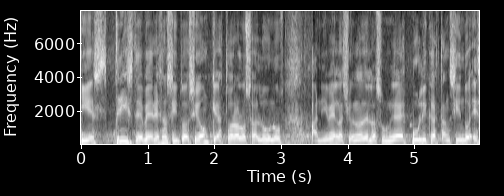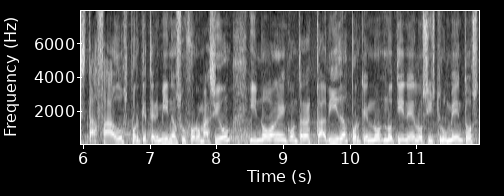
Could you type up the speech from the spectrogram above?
y es triste ver esa situación que hasta ahora los alumnos a nivel nacional de las unidades públicas están siendo estafados porque terminan su formación y no van a encontrar cabida porque no, no tienen los instrumentos,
